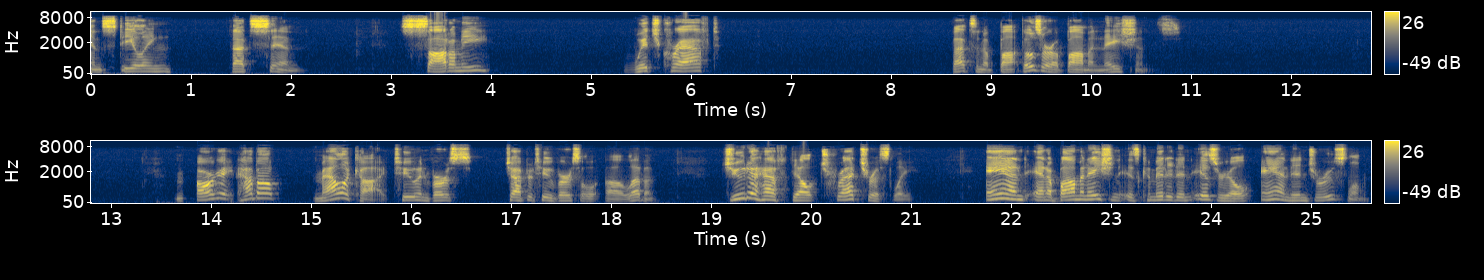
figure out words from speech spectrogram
and stealing, that's sin. Sodomy, witchcraft, that's an abo- those are abominations. Okay, how about Malachi 2 and verse chapter 2 verse uh, 11. Judah hath dealt treacherously, and an abomination is committed in Israel and in Jerusalem.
